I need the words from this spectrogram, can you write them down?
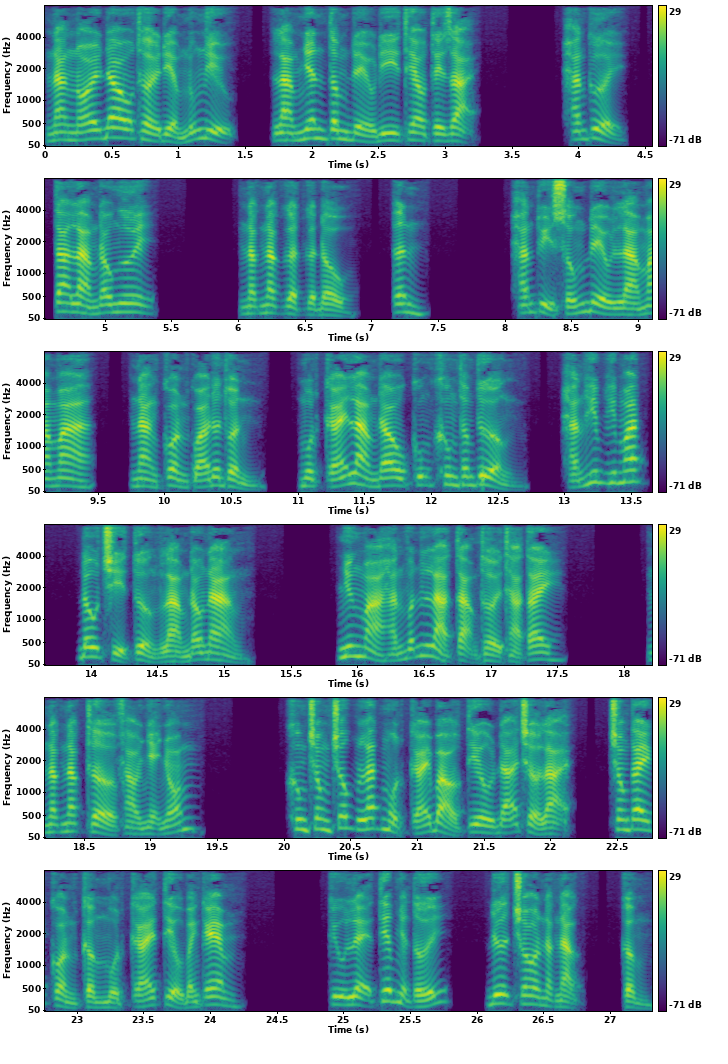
Nàng nói đau thời điểm nũng nịu, làm nhân tâm đều đi theo tê dại. Hắn cười, ta làm đau ngươi. Nặc nặc gật gật đầu, ân. Hắn tủy sống đều là ma ma, nàng còn quá đơn thuần, một cái làm đau cũng không thâm tưởng, hắn híp híp mắt, đâu chỉ tưởng làm đau nàng. Nhưng mà hắn vẫn là tạm thời thả tay. Nặc nặc thở phào nhẹ nhõm. Không trong chốc lát một cái bảo tiêu đã trở lại, trong tay còn cầm một cái tiểu bánh kem. Cựu lệ tiếp nhận tới, đưa cho nặc nặc, cầm.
